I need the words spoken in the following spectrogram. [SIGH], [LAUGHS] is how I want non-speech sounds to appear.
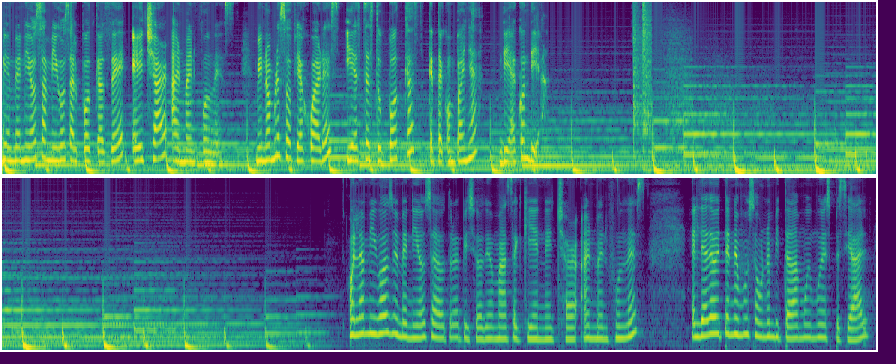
Bienvenidos amigos al podcast de HR and Mindfulness. Mi nombre es Sofía Juárez y este es tu podcast que te acompaña día con día. Hola amigos, bienvenidos a otro episodio más aquí en HR and Mindfulness. El día de hoy tenemos a una invitada muy muy especial.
